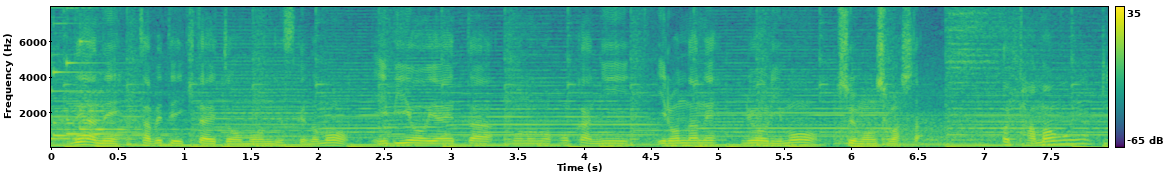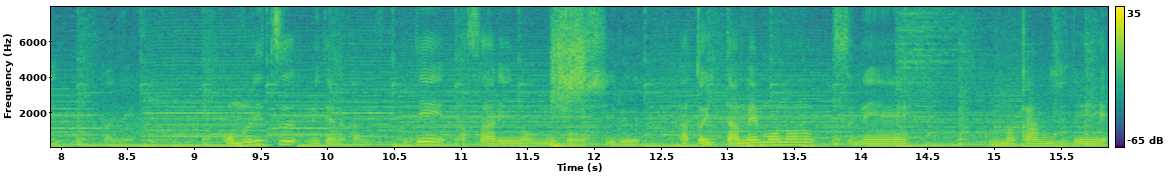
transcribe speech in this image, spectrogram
ではね食べていきたいと思うんですけどもエビを焼いたものの他にいろんなね料理も注文しました。これ卵焼きですかね。オムレツみたいな感じ。であさりの味噌汁。あと炒め物ですね。こんな感じで。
